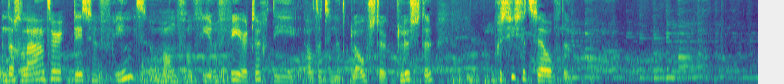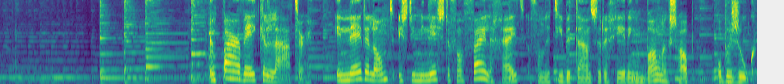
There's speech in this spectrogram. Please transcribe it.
Een dag later deed zijn vriend, een man van 44... die altijd in het klooster kluste, precies hetzelfde. Een paar weken later. In Nederland is de minister van Veiligheid van de Tibetaanse regering in ballingschap op bezoek.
